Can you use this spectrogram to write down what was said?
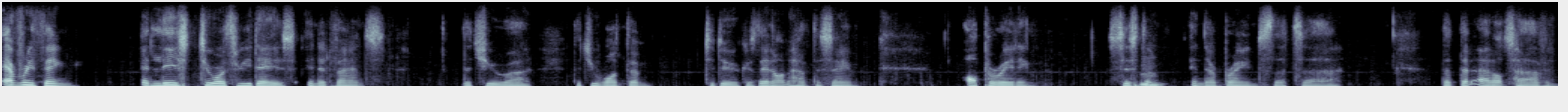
everything at least two or three days in advance that you uh, that you want them to do because they don't have the same operating system in their brains that uh, that that adults have, and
